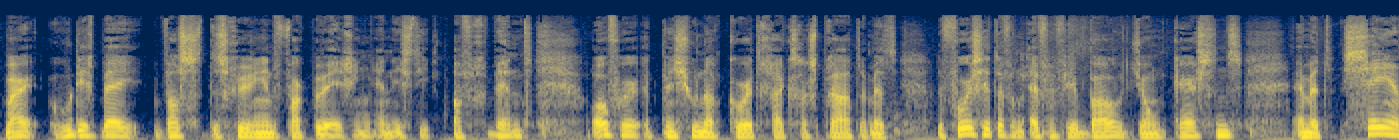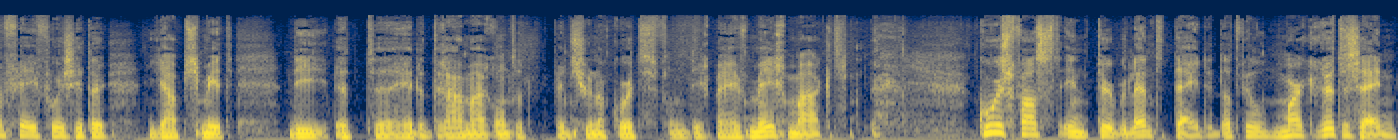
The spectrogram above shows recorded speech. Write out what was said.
Maar hoe dichtbij was de scheuring in de vakbeweging en is die afgewend? Over het pensioenakkoord ga ik straks praten met de voorzitter van FNV Bouw, John Kerstens... en met CNV-voorzitter Jaap Smit... die het uh, hele drama rond het pensioenakkoord van dichtbij heeft meegemaakt. Koersvast in turbulente tijden, dat wil Mark Rutte zijn.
